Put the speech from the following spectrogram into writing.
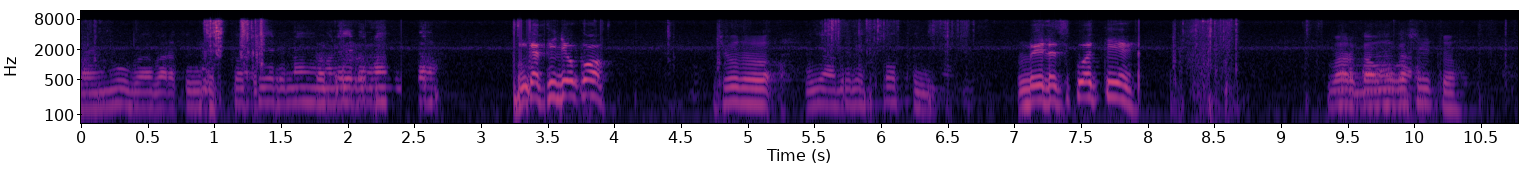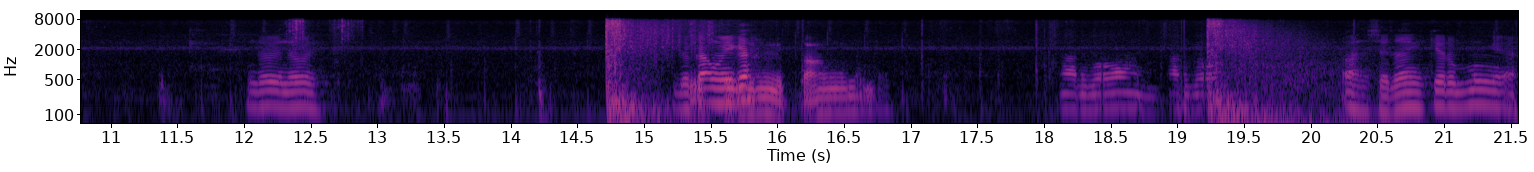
Lain ubah, berarti udah spot ya, renang, mana renang. Enggak si Joko. Coba Iya, beda spot sih. Beda squad ya. baru kamu ke situ. Doi, doi. Dekat mu kah? Ini tahu. Nah, di bawah, nah, di bawah. Ah, saya yang kira bung ya.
